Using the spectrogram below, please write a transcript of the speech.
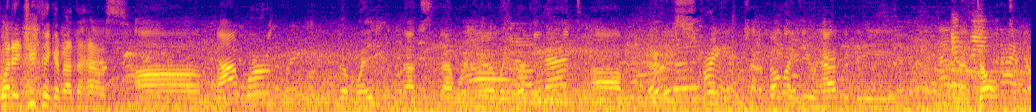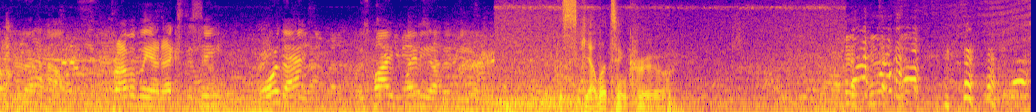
What did you think about the house? Um, not worth the wait that's that we're currently looking at. Um, very strange. I felt like you had to be an adult to go through that house. Probably on ecstasy. Or that. There's probably plenty of it here. The skeleton crew.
